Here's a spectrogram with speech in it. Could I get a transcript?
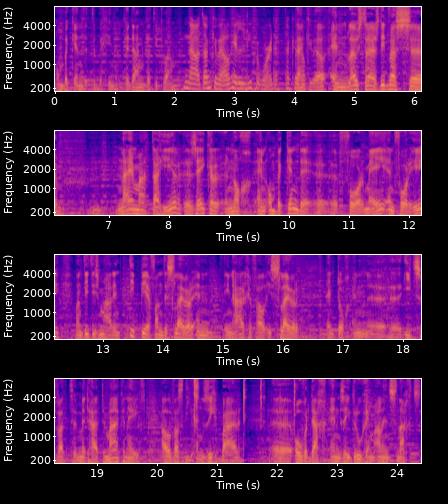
onbekende te beginnen. Bedankt dat u kwam. Nou, dankjewel. Hele lieve woorden. Dankjewel. Dankjewel. En luisteraars, dit was eh Naima Tahir. Eh, zeker nog een onbekende eh, eh, voor mij en voor u. Want dit is maar een tipje van de sluier. En in haar geval is sluier en toch een, iets wat met haar te maken heeft. Al was die onzichtbaar overdag en zij droeg hem al eens nachts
